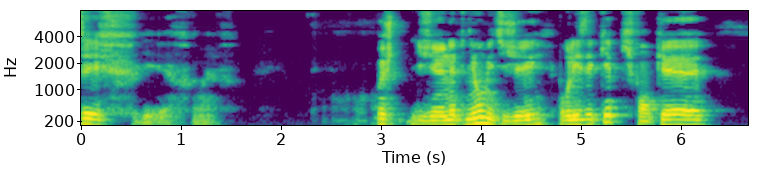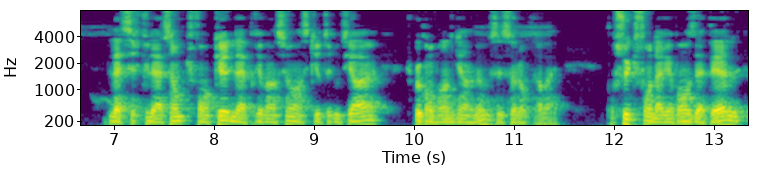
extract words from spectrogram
Tu sais, les- ouais. moi, j'ai une opinion mitigée. Pour les équipes qui font que de la circulation, qui font que de la prévention en sécurité routière, je peux comprendre qu'il y en a, c'est ça leur travail. Pour ceux qui font de la réponse d'appel,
